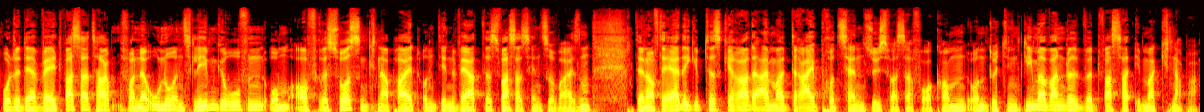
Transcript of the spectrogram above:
wurde der Weltwassertag von der UNO ins Leben gerufen, um auf Ressourcenknappheit und den Wert des Wassers hinzuweisen. Denn auf der Erde gibt es gerade einmal drei Prozent Süßwasservorkommen und durch den Klimawandel wird Wasser immer knapper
